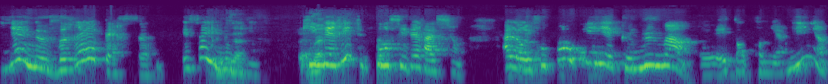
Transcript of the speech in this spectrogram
il y a une vraie personne. Et ça, ils l'oublient, qui mérite une considération. Alors, il ne faut pas oublier que l'humain est en première ligne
